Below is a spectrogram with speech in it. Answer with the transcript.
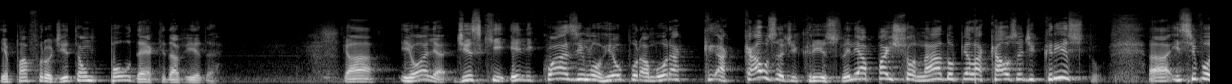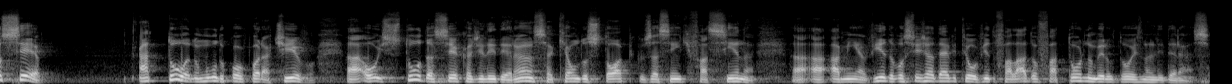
Epafrodito é um poldec da vida. Ah, e olha, diz que ele quase morreu por amor à, à causa de Cristo, ele é apaixonado pela causa de Cristo. Ah, e se você atua no mundo corporativo ah, ou estuda acerca de liderança, que é um dos tópicos assim que fascina a, a, a minha vida, você já deve ter ouvido falar do fator número dois na liderança.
